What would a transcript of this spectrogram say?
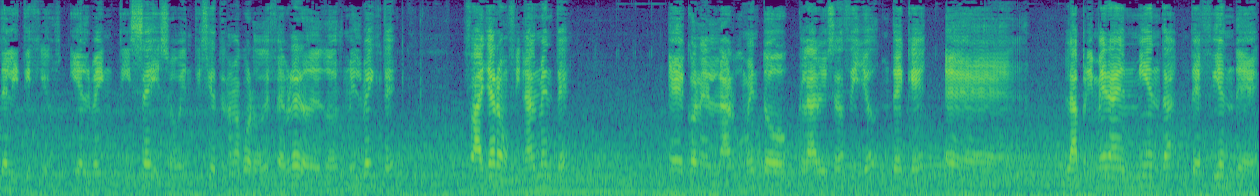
de litigios y el 26 o 27, no me acuerdo, de febrero de 2020 fallaron finalmente eh, con el argumento claro y sencillo de que eh, la primera enmienda defiende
